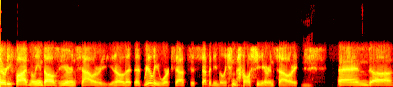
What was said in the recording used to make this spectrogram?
$35 million a year in salary. You know, that, that really works out to $70 million a year in salary. And uh,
